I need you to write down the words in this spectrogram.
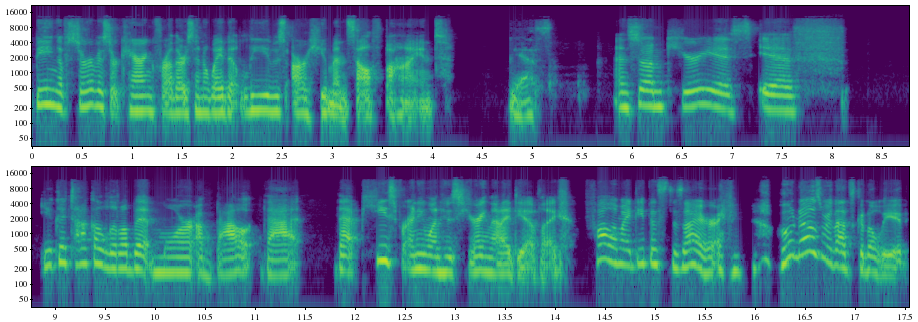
being of service or caring for others in a way that leaves our human self behind yes and so i'm curious if you could talk a little bit more about that that piece for anyone who's hearing that idea of like follow my deepest desire. Who knows where that's going to lead?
